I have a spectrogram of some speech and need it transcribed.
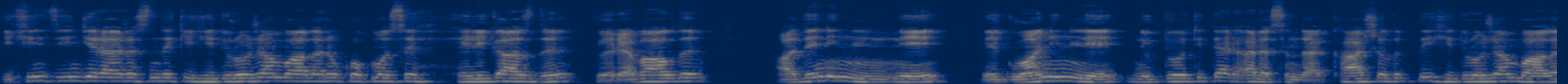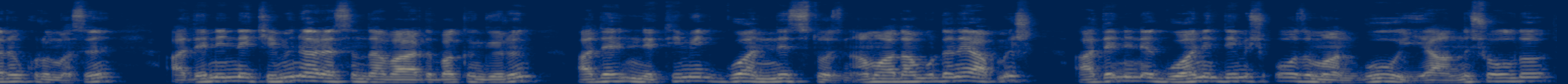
İkinci zincir arasındaki hidrojen bağların kopması heligazdı, görev aldı. Adeninli ve guaninli nükleotitler arasında karşılıklı hidrojen bağların kurulması. Adeninle kimin arasında vardı? Bakın görün. Adeninle timin, guaninle sitozin. Ama adam burada ne yapmış? Adenine guanin demiş. O zaman bu yanlış oldu.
